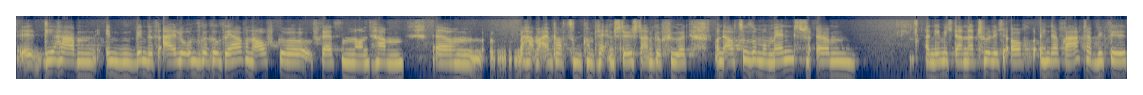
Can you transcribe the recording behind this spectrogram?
äh, die haben in Windeseile unsere Reserven aufgefressen und haben, ähm, haben einfach zum kompletten Stillstand geführt. Und auch zu so einem Moment, ähm, an dem ich dann natürlich auch hinterfragt habe, wie viel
